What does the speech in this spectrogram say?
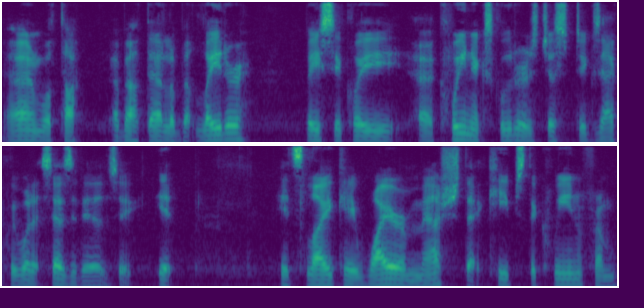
and we'll talk about that a little bit later. Basically, a queen excluder is just exactly what it says it is. It, it it's like a wire mesh that keeps the queen from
